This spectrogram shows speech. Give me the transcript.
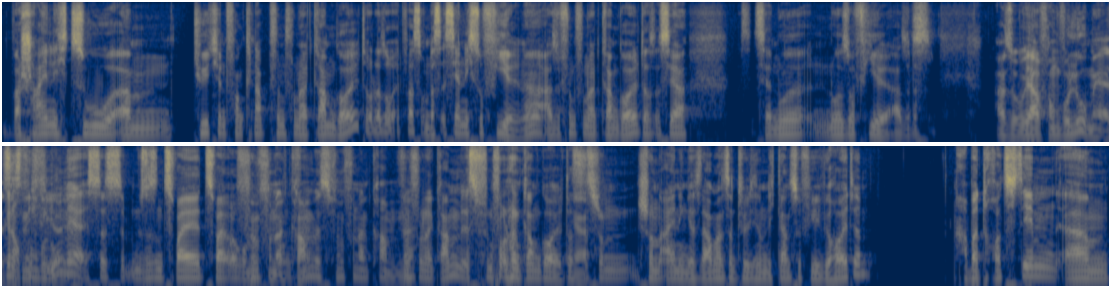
wahrscheinlich zu ähm, Tütchen von knapp 500 Gramm Gold oder so etwas. Und das ist ja nicht so viel. Ne? Also 500 Gramm Gold, das ist ja, das ist ja nur, nur so viel. Also das also ja, vom Volumen her ist genau, das nicht vom Volumen viel. her ist das, das sind zwei, zwei Euro. 500 Gramm ist 500 Gramm. Ne? 500 Gramm ist 500 Gramm Gold. Das ja. ist schon, schon einiges. Damals natürlich noch nicht ganz so viel wie heute. Aber trotzdem ähm,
